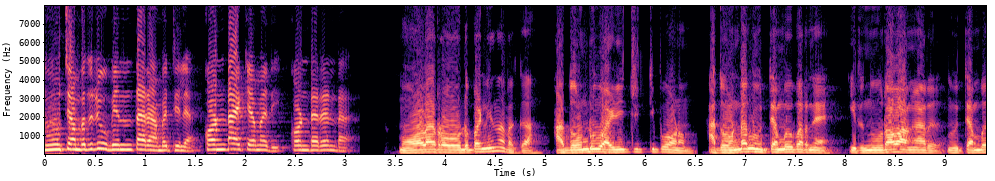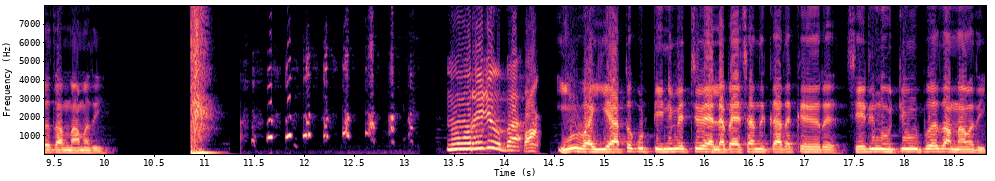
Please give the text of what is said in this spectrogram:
നൂറ്റമ്പത് രൂപയൊന്നും തരാൻ പറ്റില്ല. കൊണ്ടാക്കിയാ മതി. കൊണ്ടരണ്ട മോളെ റോഡ് പണി നടക്ക. അതുകൊണ്ട് വഴി ചുറ്റി പോണം. അതുകൊണ്ടാ നൂറ്റമ്പത് പറഞ്ഞേ. ഇരുന്നൂറാ വാങ്ങാറ്. നൂറ്റമ്പത് തന്നാ മതി. നൂറ് രൂപ. ഈ വയ്യാത്ത കുട്ടീനും വെച്ച് വില പേശാൻ നിൽക്കാതെ കേറ്. ശരി നൂറ്റി മുപ്പത് തന്നാ മതി.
